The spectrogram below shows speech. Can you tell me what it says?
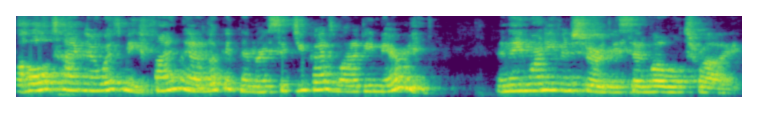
the whole time they're with me. Finally, I look at them and I said, you guys want to be married? And they weren't even sure. They said, well, we'll try.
